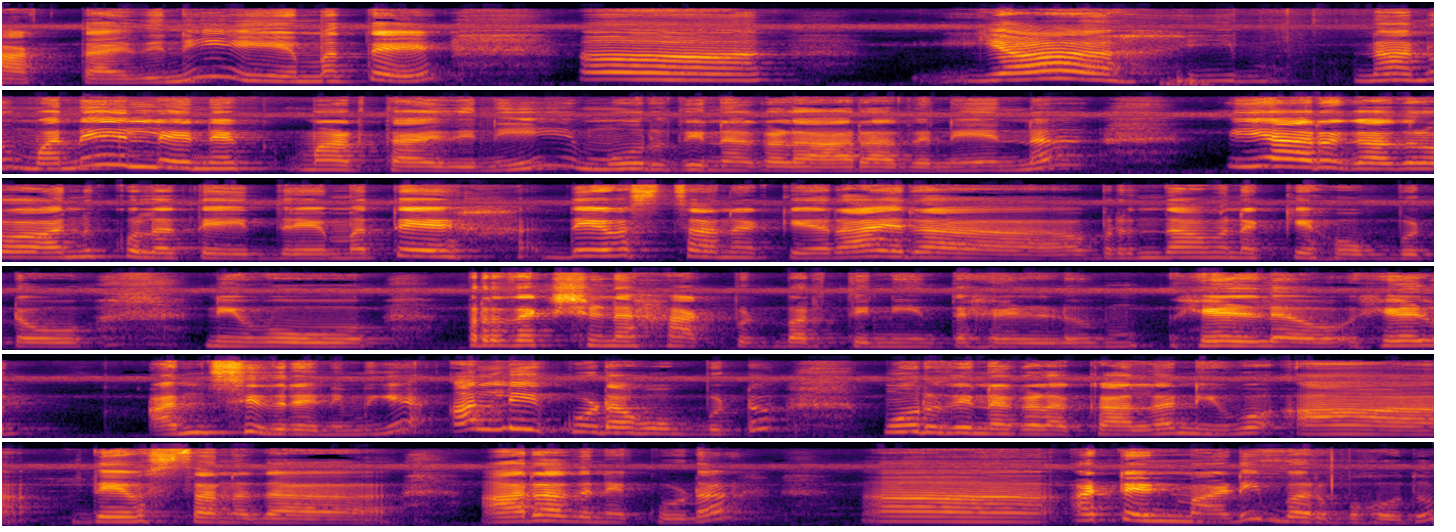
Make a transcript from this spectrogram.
ಹಾಕ್ತಾ ಇದ್ದೀನಿ. ಮತ್ತು ಯಾ ನಾನು ಮನೆಯಲ್ಲೇ ಮಾಡ್ತಾ ಇದ್ದೀನಿ ಮೂರು ದಿನಗಳ ಆರಾಧನೆಯನ್ನು. ಯಾರಿಗಾದರೂ ಅನುಕೂಲತೆ ಇದ್ದರೆ ಮತ್ತು ದೇವಸ್ಥಾನಕ್ಕೆ, ರಾಯರ ಬೃಂದಾವನಕ್ಕೆ ಹೋಗ್ಬಿಟ್ಟು ನೀವು ಪ್ರದಕ್ಷಿಣೆ ಹಾಕ್ಬಿಟ್ಟು ಬರ್ತೀನಿ ಅಂತ ಹೇಳು ಹೇಳು, ಹೇಳಿ ಅನಿಸಿದರೆ ನಿಮಗೆ ಅಲ್ಲಿ ಕೂಡ ಹೋಗ್ಬಿಟ್ಟು ಮೂರು ದಿನಗಳ ಕಾಲ ನೀವು ಆ ದೇವಸ್ಥಾನದ ಆರಾಧನೆ ಕೂಡ ಅಟೆಂಡ್ ಮಾಡಿ ಬರಬಹುದು.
